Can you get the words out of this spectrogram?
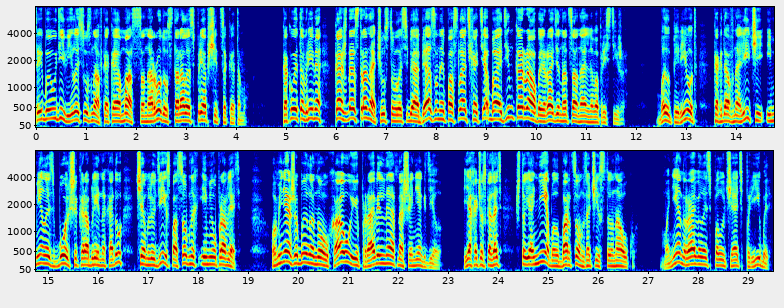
Ты бы удивилась, узнав, какая масса народу старалась приобщиться к этому. Какое-то время каждая страна чувствовала себя обязанной послать хотя бы один корабль ради национального престижа. Был период, когда в наличии имелось больше кораблей на ходу, чем людей, способных ими управлять. У меня же было ноу-хау и правильное отношение к делу. Я хочу сказать, что я не был борцом за чистую науку. Мне нравилось получать прибыль.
